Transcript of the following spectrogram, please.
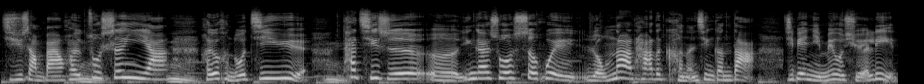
继续上班，还有做生意呀，还有很多机遇。他其实呃，应该说社会容纳他的可能性更大。即便你没有学历，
